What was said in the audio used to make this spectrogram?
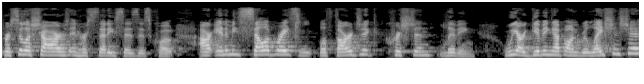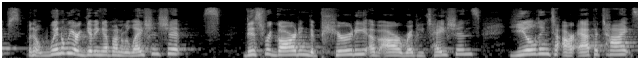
Priscilla Shirer in her study says this quote, our enemy celebrates lethargic Christian living. We are giving up on relationships, but when we are giving up on relationships, disregarding the purity of our reputations, yielding to our appetites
